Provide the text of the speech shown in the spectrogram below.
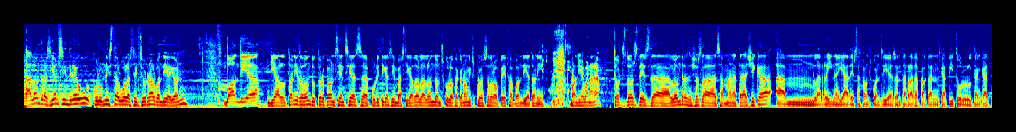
A Londres, Ion Sindreu, columnista del Wall Street Journal. Bon dia, Ion. Bon dia. I el Toni Rodon, doctor europeu en Ciències eh, Polítiques i investigador a la London School of Economics, professor de la UPF. Bon dia, Toni. Bon dia, bona hora. Tots dos des de Londres. Això és la setmana tràgica, amb la reina ja des de fa uns quants dies enterrada, per tant, capítol tancat.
